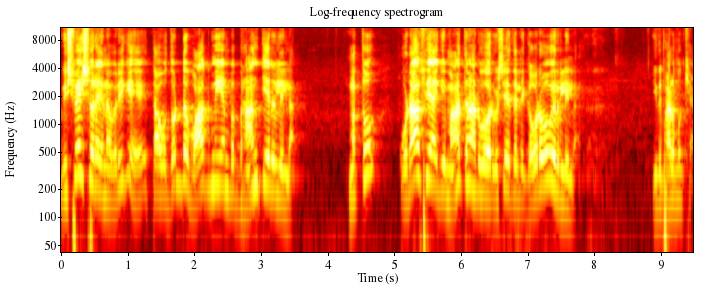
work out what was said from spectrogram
ವಿಶ್ವೇಶ್ವರಯ್ಯನವರಿಗೆ ತಾವು ದೊಡ್ಡ ವಾಗ್ಮಿ ಎಂಬ ಭ್ರಾಂತಿ ಇರಲಿಲ್ಲ. ಮತ್ತು ಉಡಾಫಿಯಾಗಿ ಮಾತನಾಡುವವರ ವಿಷಯದಲ್ಲಿ ಗೌರವವೂ ಇರಲಿಲ್ಲ. ಇದು ಬಹಳ ಮುಖ್ಯ.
